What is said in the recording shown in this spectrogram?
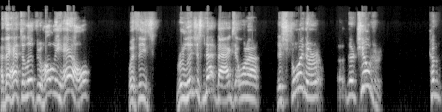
and they have to live through holy hell with these religious nutbags that want to destroy their their children, Con-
